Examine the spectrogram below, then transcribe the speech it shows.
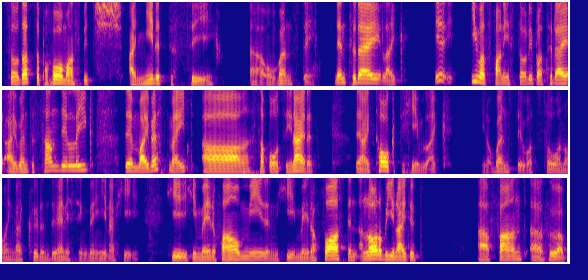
So that's the performance which I needed to see uh, on Wednesday. Then today, like it, it was funny story, but today I went to Sunday League. Then my best mate uh supports United. Then I talked to him like, you know, Wednesday was so annoying. I couldn't do anything. Then you know he he he made a fun of me. Then he made a fuss. And a lot of United uh, fans uh, who are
